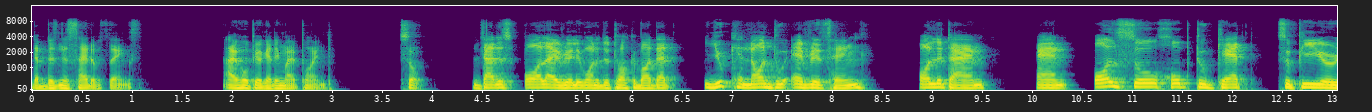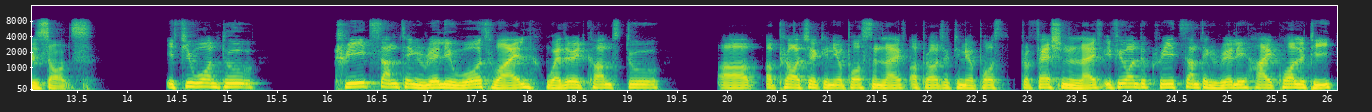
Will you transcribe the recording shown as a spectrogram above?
the business side of things. I hope you're getting my point. So, that is all I really wanted to talk about that you cannot do everything all the time and also hope to get superior results. If you want to create something really worthwhile, whether it comes to uh, a project in your personal life, a project in your post professional life, if you want to create something really high quality,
